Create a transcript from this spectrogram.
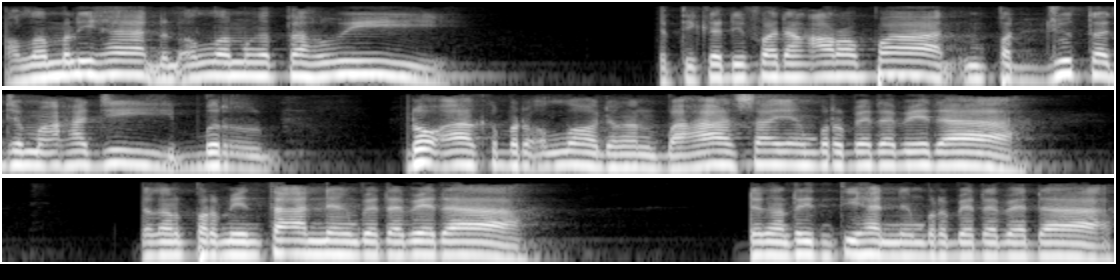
Allah melihat dan Allah mengetahui. Ketika di Padang Arafat, 4 juta jemaah haji berdoa kepada Allah dengan bahasa yang berbeda-beda. Dengan permintaan yang beda-beda dengan rintihan yang berbeda-beda.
